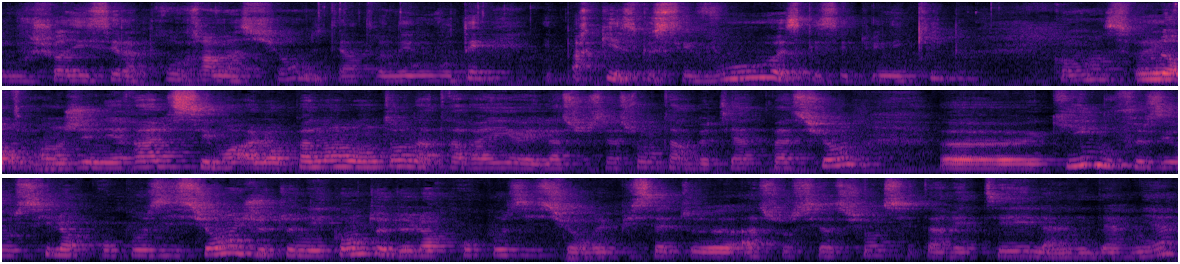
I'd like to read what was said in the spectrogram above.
vous choisissez la programmation du Théâtre des Nouveautés. Et par qui? Est-ce que c'est vous? Est-ce que c'est une équipe? Comment Non, en général, c'est moi. Alors pendant longtemps, on a travaillé avec l'association Tarbes Théâtre Passion, euh, qui nous faisait aussi leurs propositions et je tenais compte de leurs propositions. Et puis cette euh, association s'est arrêtée l'année dernière.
